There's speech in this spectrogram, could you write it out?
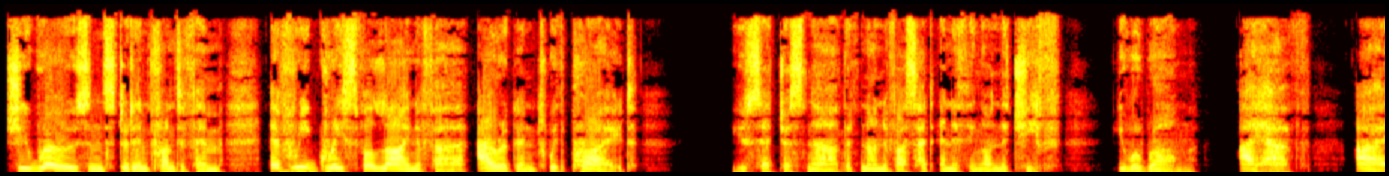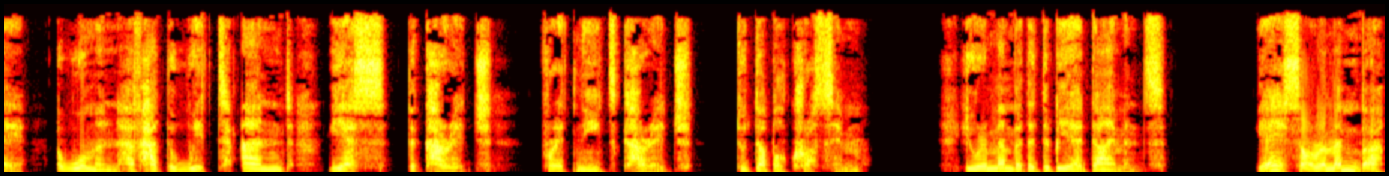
She rose and stood in front of him, every graceful line of her arrogant with pride. You said just now that none of us had anything on the chief. You were wrong. I have. I a woman have had the wit and, yes, the courage, for it needs courage, to double cross him. You remember the De Beer diamonds? Yes, I remember.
